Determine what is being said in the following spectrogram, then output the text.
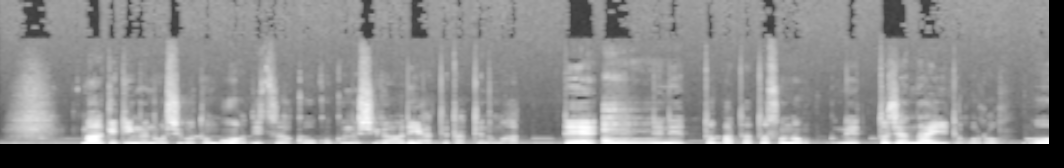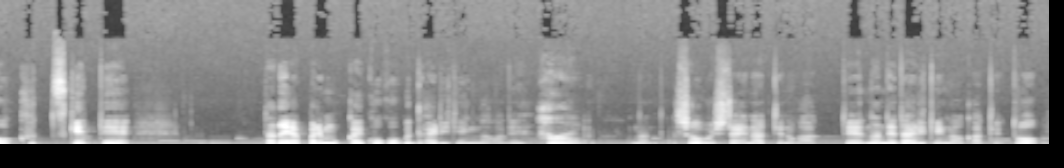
マーケティングのお仕事も実は広告主側でやってたっていうのもあって、ええ。でネットバタとそのネットじゃないところをくっつけてただやっぱりもう一回広告代理店側ではい、な勝負したいなっていうのがあってなんで代理店側かっていうと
